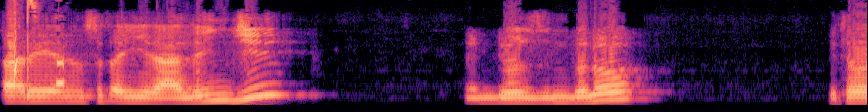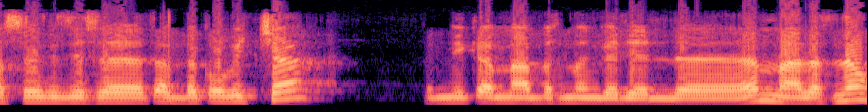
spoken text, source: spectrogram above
ቀሪንም ስጠኝ ይላል እንጂ እንዲሁ ዝም ብሎ የተወሰነ ጊዜ ስለጠበቀው ብቻ የሚቀማበት መንገድ የለም ማለት ነው።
